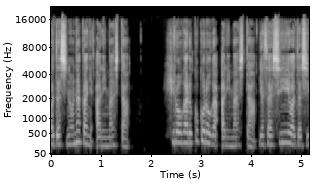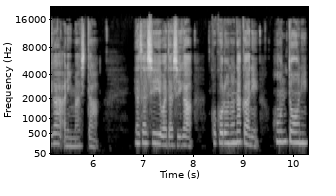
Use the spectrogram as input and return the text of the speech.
私の中にありました。広がる心がありました。優しい私がありました。優しい私が心の中に本当に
